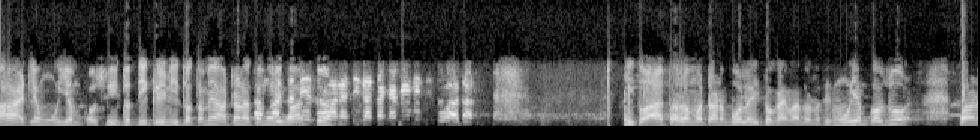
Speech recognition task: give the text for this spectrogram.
હા એટલે હું એમ કહું છું એ તો દીકરીની તો તમે અટાણે તમારી વાત છે. એ તો આ ધર્મ અટણ બોલે એ તો કઈ વાંધો નથી. હું એમ કહું છું પણ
